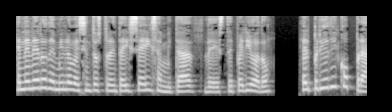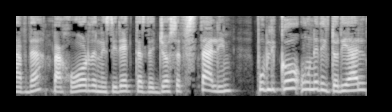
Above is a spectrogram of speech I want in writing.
En enero de 1936, a mitad de este periodo, el periódico Pravda, bajo órdenes directas de Joseph Stalin, publicó un editorial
